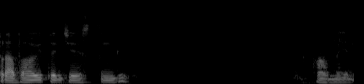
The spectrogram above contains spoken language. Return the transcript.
ప్రభావితం చేస్తుంది? ఆమెన్.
